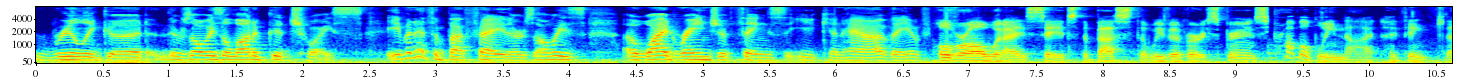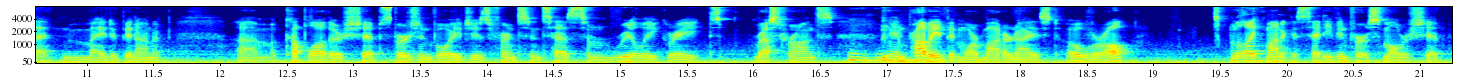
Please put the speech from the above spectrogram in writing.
really good. There's always a lot of good choice. Even at the buffet, there's always a wide range of things that you can have. They have Overall, would I say it's the best that we've ever experienced? Probably not. I think that might have been on a um, a couple other ships, Virgin Voyages, for instance, has some really great restaurants mm-hmm. and probably a bit more modernized overall. But like Monica said, even for a smaller ship,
